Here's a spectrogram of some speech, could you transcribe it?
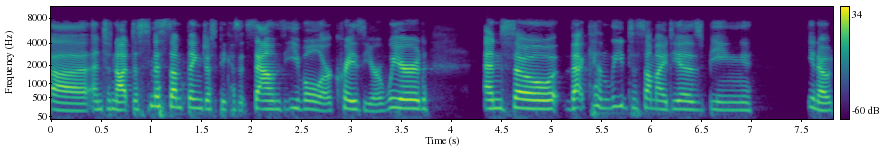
uh, and to not dismiss something just because it sounds evil or crazy or weird and so that can lead to some ideas being you know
